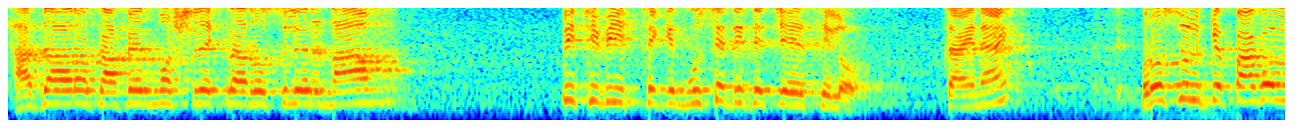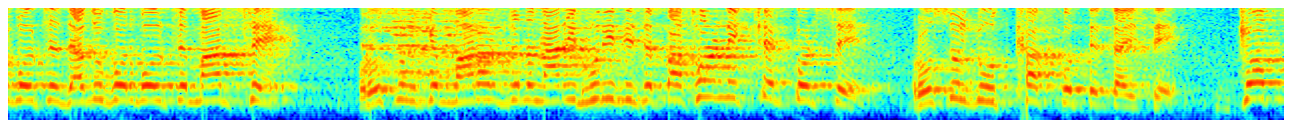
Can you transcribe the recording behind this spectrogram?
হাজারো কাফের মোশরেকরা রসুলের নাম পৃথিবীর থেকে মুছে দিতে চেয়েছিল। চাই নাই? রসুলকে পাগল বলছে জাদুঘর বলছে, মারছে। রসুলকে মারার জন্য নারী ভুরি দিছে, পাথর নিক্ষেপ করছে। রসুলকে উৎখাত করতে চাইছে। যত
